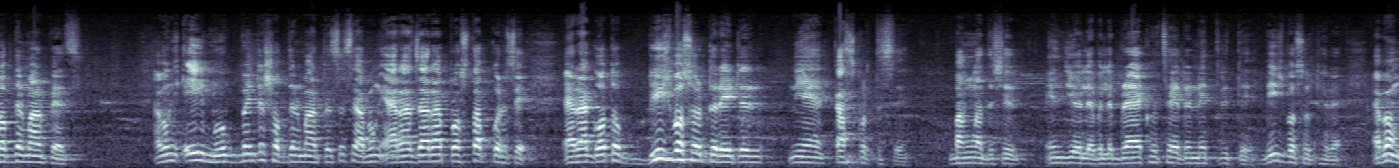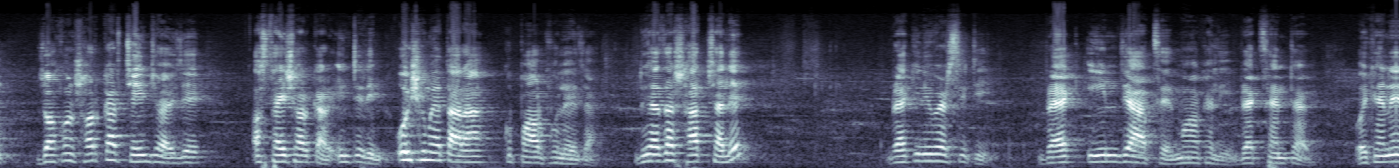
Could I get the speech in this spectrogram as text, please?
শব্দের মারপেজ এবং এই মুভমেন্টে শব্দের মারপেজ আছে এবং এরা যারা প্রস্তাব করেছে, এরা গত বিশ বছর ধরে এটা নিয়ে কাজ করতেছে। বাংলাদেশের এনজিও লেভেলে ব্র্যাক হচ্ছে এটার নেতৃত্বে বিশ বছর ধরে। এবং যখন সরকার চেঞ্জ হয় যে অস্থায়ী সরকার ইন্টারিম ওই সময় তারা খুব পাওয়ারফুল হয়ে যায়। দু হাজার সাত সালে ব্র্যাক ইউনিভার্সিটি, ব্র্যাক ইন যে আছে মহাখালী, ব্র্যাক সেন্টার, ওইখানে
